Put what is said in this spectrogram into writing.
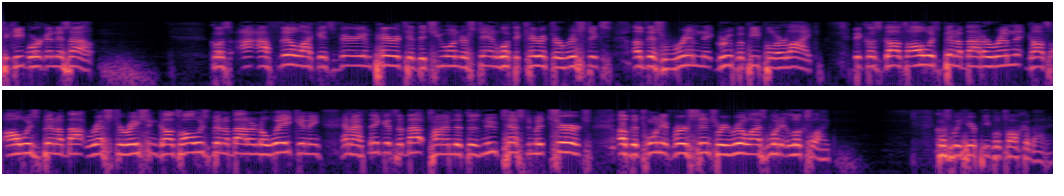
to keep working this out. Because I, I feel like it's very imperative that you understand what the characteristics of this remnant group of people are like. Because God's always been about a remnant. God's always been about restoration. God's always been about an awakening. And I think it's about time that the New Testament church of the 21st century realize what it looks like. Because we hear people talk about it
